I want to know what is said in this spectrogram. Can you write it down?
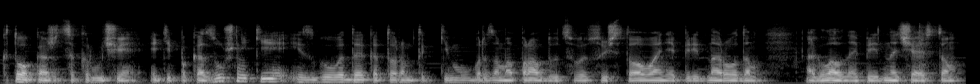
кто окажется круче, эти показушники из ГУВД, которым таким образом оправдывают свое существование перед народом, а главное перед начальством,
